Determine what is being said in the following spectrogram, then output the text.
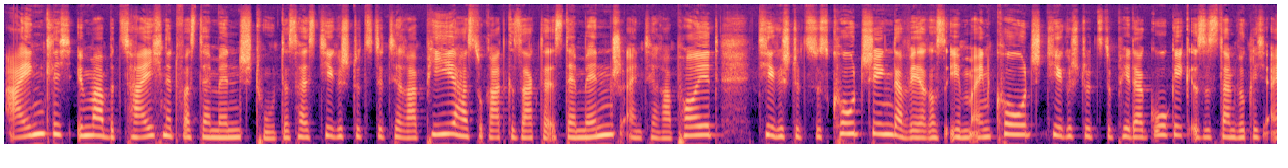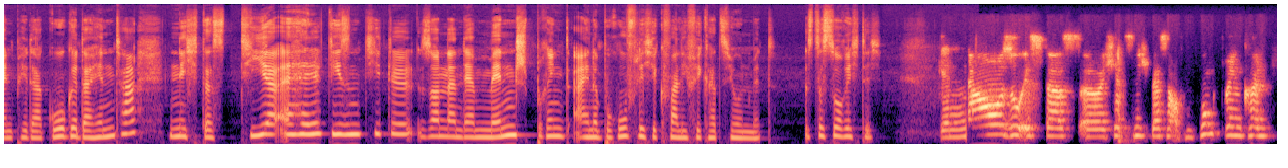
eigentlich immer bezeichnet, was der Mensch tut. Das heißt, tiergestützte Therapie, hast du gerade gesagt, da ist der Mensch ein Therapeut. Tiergestütztes Coaching, da wäre es eben ein Coach. Tiergestützte Pädagogik, ist es dann wirklich ein Pädagoge dahinter. Nicht das Tier erhält diesen Titel, sondern der Mensch bringt eine berufliche Qualifikation mit. Ist das so richtig? Genau so ist das. Äh, ich hätte es nicht besser auf den Punkt bringen können.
